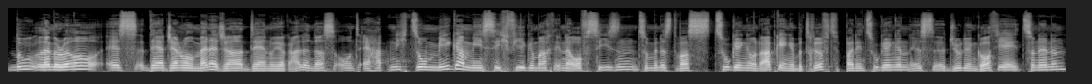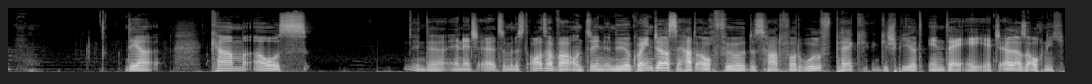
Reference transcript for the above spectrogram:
Lou Lamoriello ist der General Manager der New York Islanders und er hat nicht so megamäßig viel gemacht in der Offseason, zumindest was Zugänge und Abgänge betrifft. Bei den Zugängen ist äh, Julian Gauthier zu nennen. Der kam aus in der NHL zumindest Ottawa und den New York Rangers. Er hat auch für das Hartford Wolfpack gespielt in der AHL, also auch nicht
